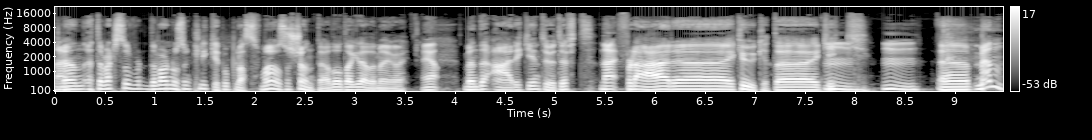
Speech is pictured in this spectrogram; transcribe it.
Nei. men etter hvert så det var noe som klikket på plass for meg, og så skjønte jeg det, og da greide jeg meg en gang. Ja. Men det er ikke intuitivt. Nei. For det er uh, kukete kick. Mm. Eh, men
